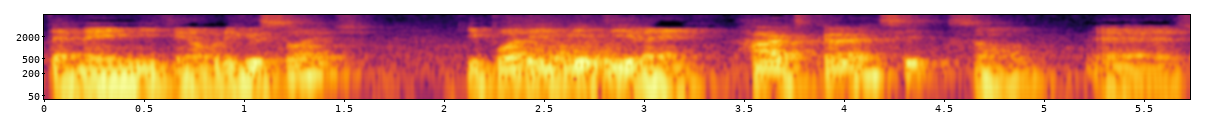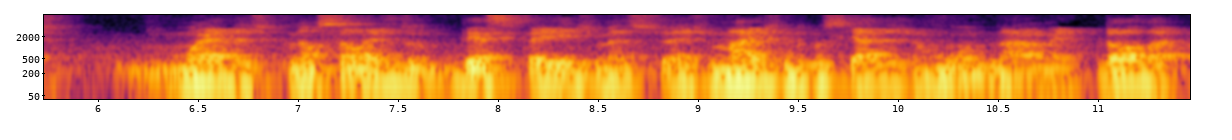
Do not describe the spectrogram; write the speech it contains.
também emitem obrigações e podem emitir em hard currency, que são as moedas que não são as do, desse país, mas as mais negociadas no mundo, normalmente dólar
